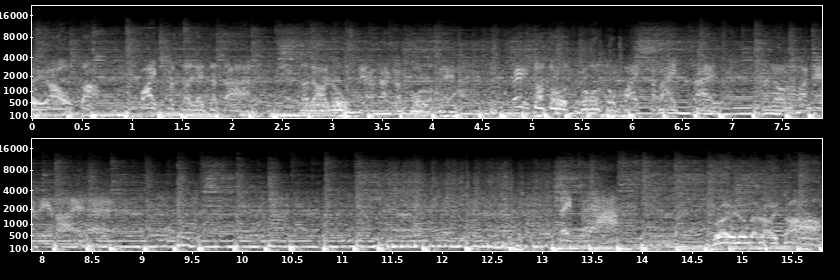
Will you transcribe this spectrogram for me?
Ei auta, vaikka selitetään, että on uusia näkökulmia. Ei totuus muutu, vaikka väittäis, sen olevan erilainen. Seitsemää! Rainumeroita!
